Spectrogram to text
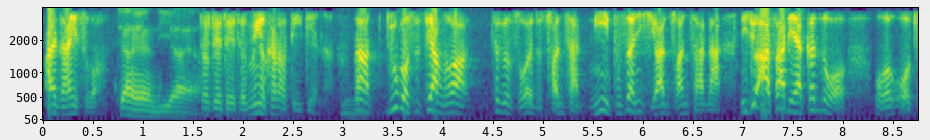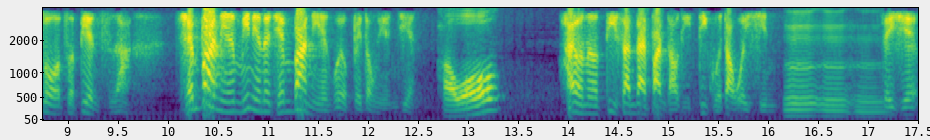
按他意思吧？这样也很厉害啊，对对对对，没有看到低点了。那如果是这样的话，这个所谓的船产，你也不是很喜欢船产啊，你就阿萨利亚跟着我，我我做这电子啊。前半年，明年的前半年会有被动元件，好哦，还有呢第三代半导体、低轨道卫星。嗯嗯嗯。这些，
